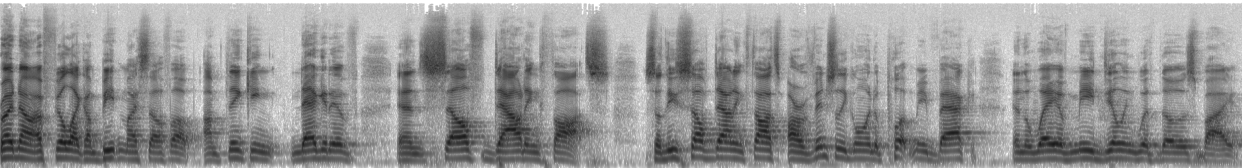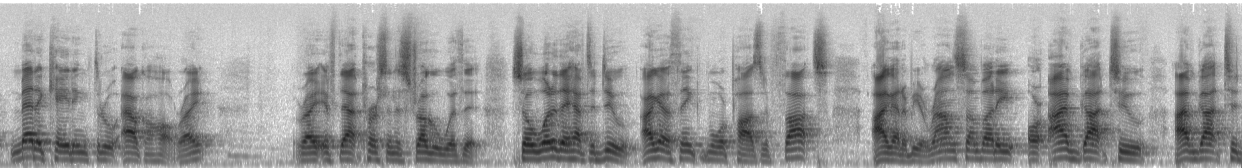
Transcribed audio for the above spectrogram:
right now I feel like I'm beating myself up. I'm thinking negative and self-doubting thoughts. So these self-doubting thoughts are eventually going to put me back in the way of me dealing with those by medicating through alcohol, right? Right? If that person has struggled with it. So what do they have to do? I got to think more positive thoughts. I got to be around somebody or I've got to I've got to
